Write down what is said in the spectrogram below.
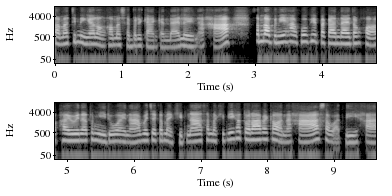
สามารถจิ้มลิงก์ย้องเข้ามาใช้บริการกันได้เลยนะคะสำหรับวันนี้หากผู้ผิดประการใดต้องขออภัยไว้ณตรงนี้ด้วยนะ ไว้เจอกันใหม่คลิปหน้าสำหรับคลิปนี้ขอตัวลาไปก่อนนะคะ สวัสดีค่ะ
